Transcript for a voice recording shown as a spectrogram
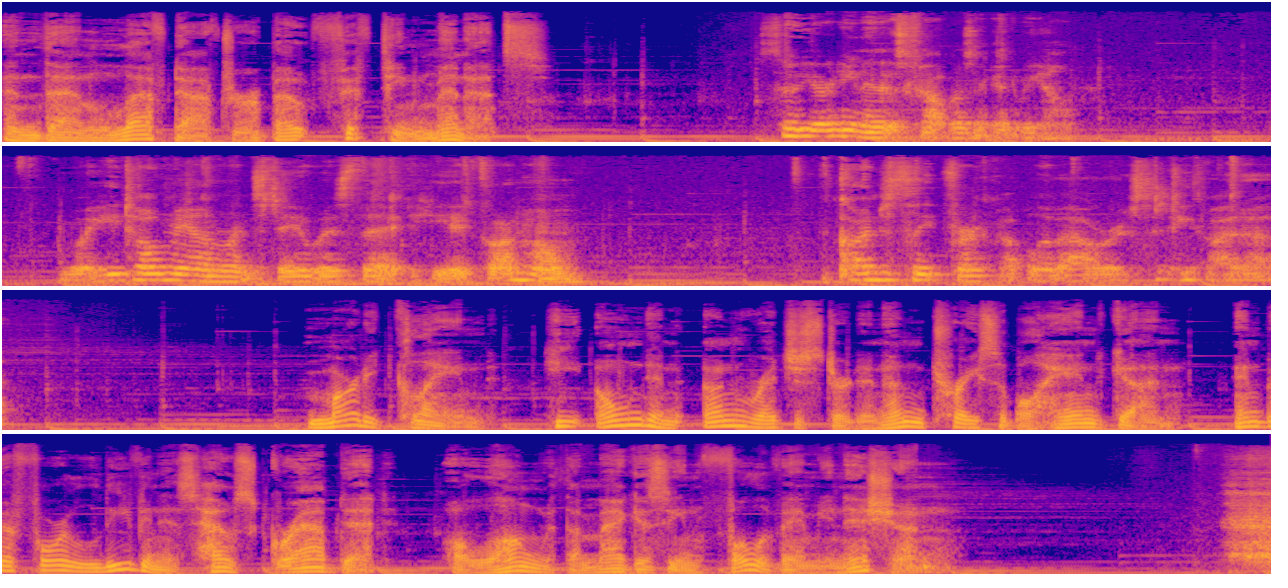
and then left after about 15 minutes. So you already knew that Scott wasn't going to be home. What he told me on Wednesday was that he had gone home, gone to sleep for a couple of hours, and he got up. Marty claimed he owned an unregistered and untraceable handgun and before leaving his house grabbed it, along with a magazine full of ammunition.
